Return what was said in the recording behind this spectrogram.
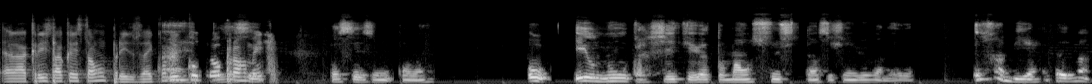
ela acreditava que eles estavam presos. Aí, quando Ai, encontrou, provavelmente... Preciso, então, Ou, eu nunca achei que eu ia tomar um susto assistindo Viva Negra. Eu sabia. Eu falei, mano,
